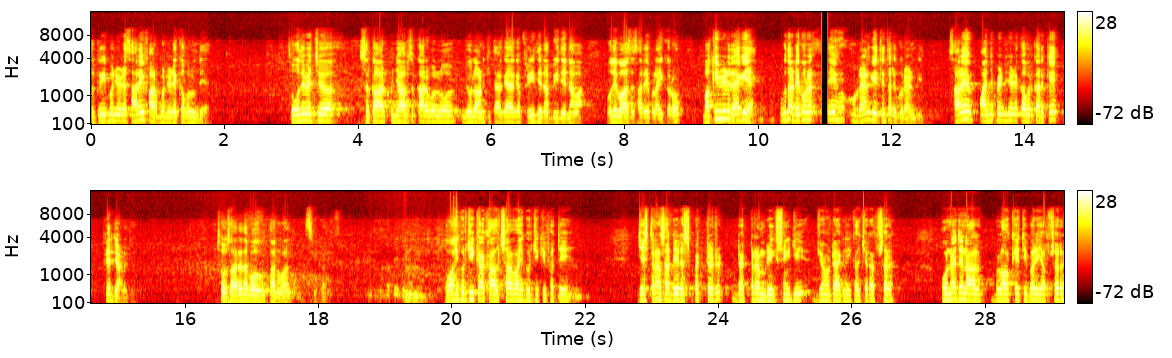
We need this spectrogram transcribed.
ਤਕਰੀਬਨ ਜਿਹੜੇ ਸਾਰੇ ਫਾਰਮਰ ਜਿਹੜੇ ਕਵਰ ਹੁੰਦੇ ਆ। ਸੋ ਉਹਦੇ ਵਿੱਚ ਸਰਕਾਰ, ਪੰਜਾਬ ਸਰਕਾਰ ਵੱਲੋਂ ਜੋ ਐਲਾਨ ਕੀਤਾ ਗਿਆ ਕਿ ਫ੍ਰੀ ਦੇਣਾ ਬੀ ਦੇਣਾ ਵਾ, ਉਹਦੇ ਵਾਸਤੇ ਸਾਰੇ ਅਪਲਾਈ ਕਰੋ। ਬਾਕੀ ਵੀ ਜਿਹੜੇ ਰਹਿ ਗਏ ਆ, ਉਹ ਤੁਹਾਡੇ ਕੋਲ ਇਹ ਰਹਿਣਗੇ, ਇੱਥੇ ਤੁਹਾਡੇ ਕੋਲ ਰਹਿਣਗੇ। ਸਾਰੇ ਪੰਜ ਪਿੰਡ ਜਿਹੜੇ ਕਵਰ ਕਰਕੇ ਫਿਰ ਜਾਣਗੇ। ਸੋ ਸਾਰਿਆਂ ਦਾ ਬਹੁਤ ਧੰਨਵਾਦ, ਸਤਿ ਸ਼੍ਰੀ ਅਕਾਲ। ਵਾਹਿਗੁਰੂ ਜੀ ਕਾ ਖਾਲਸਾ, ਵਾਹਿਗੁਰੂ ਜੀ ਕੀ ਫਤਿਹ। ਜਿਸ ਤਰ੍ਹਾਂ ਸਾਡੇ ਰਿਸਪੈਕਟਡ ਡਾਕਟਰ ਅਮਰੀਕ ਸਿੰਘ ਜੀ ਜੌਇੰਟ ਐਗਰੀਕਲਚਰ ਅਫਸਰ ਉਹਨਾਂ ਦੇ ਨਾਲ ਬਲਾਕ ਖੇਤੀਬਾੜੀ ਅਫਸਰ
